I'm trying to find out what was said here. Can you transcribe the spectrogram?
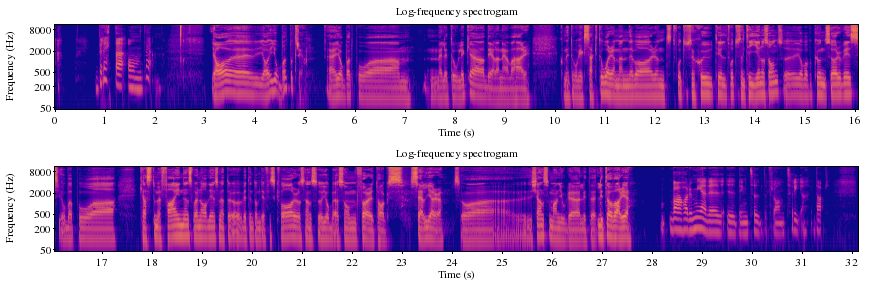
Berätta om den. Ja, eh, jag har jobbat på tre. Jag har jobbat på ehm, med lite olika delar när jag var här. Jag kommer inte ihåg exakt åren, men det var runt 2007 till 2010 och sånt. Så jag jobbade på kundservice, jobbade på uh, Customer Finance var en avdelning som hette och vet inte om det finns kvar. Och sen så jobbade jag som företagssäljare. Så uh, det känns som man gjorde lite, lite av varje. Vad har du med dig i din tid från tre idag?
